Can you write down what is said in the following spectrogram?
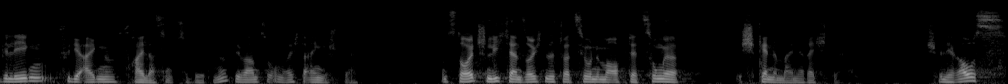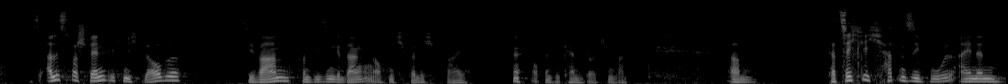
gelegen, für die eigene Freilassung zu beten. Ne? Sie waren zu Unrecht eingesperrt. Uns Deutschen liegt ja in solchen Situationen immer auf der Zunge, ich kenne meine Rechte. Ich will hier raus. Das ist alles verständlich und ich glaube, sie waren von diesen Gedanken auch nicht völlig frei, auch wenn sie keine Deutschen waren. Ähm, Tatsächlich hatten sie wohl einen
